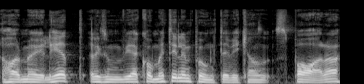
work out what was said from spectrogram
har möjlighet, liksom, vi har kommit till en punkt där vi kan spara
